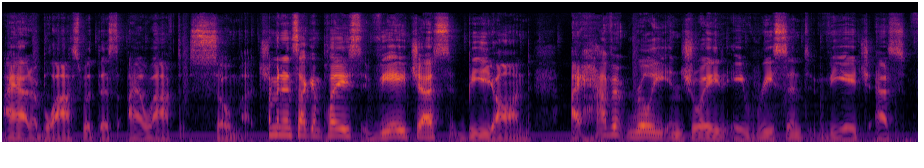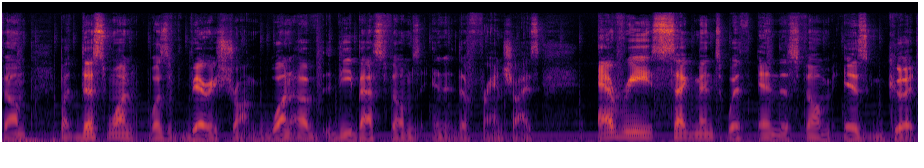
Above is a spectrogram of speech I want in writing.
I had a blast with this. I laughed so much. Coming in second place, VHS Beyond. I haven't really enjoyed a recent VHS film, but this one was very strong. One of the best films in the franchise. Every segment within this film is good.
